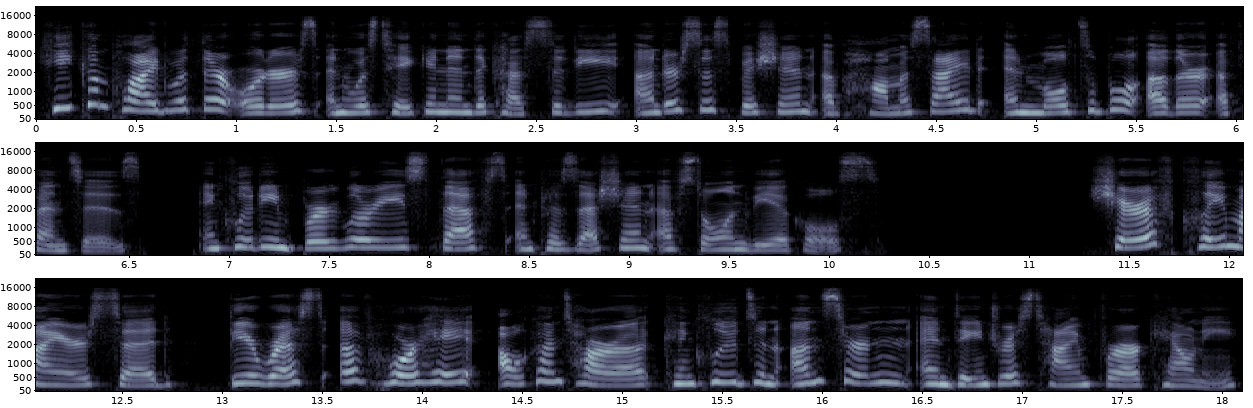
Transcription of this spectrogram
He complied with their orders and was taken into custody under suspicion of homicide and multiple other offenses, including burglaries, thefts, and possession of stolen vehicles. Sheriff Clay Myers said, The arrest of Jorge Alcantara concludes an uncertain and dangerous time for our county,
